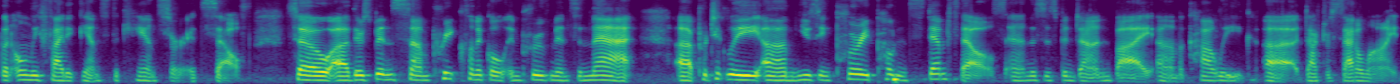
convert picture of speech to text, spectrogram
but only fight against the cancer itself. So uh, there's been some preclinical improvements in that, uh, particularly um, using pluripotent stem cells. And this has been done by um, a colleague, uh, Dr. Sadelain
